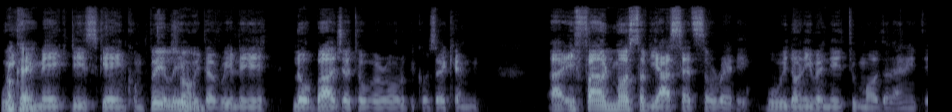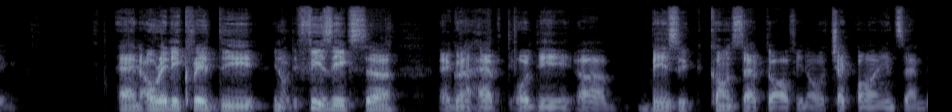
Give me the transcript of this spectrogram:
we Okay. can make this game completely So- with a really low budget overall because i can i found most of the assets already. We don't even need to model anything. And already create the you know the physics uh, i'm gonna have all the uh, basic concept of you know checkpoints and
